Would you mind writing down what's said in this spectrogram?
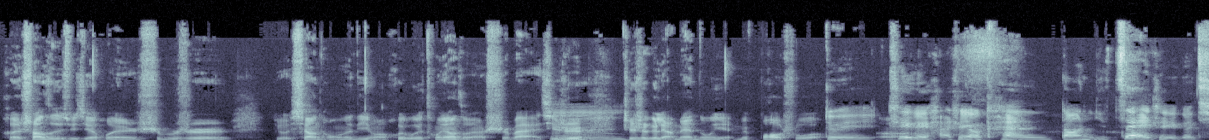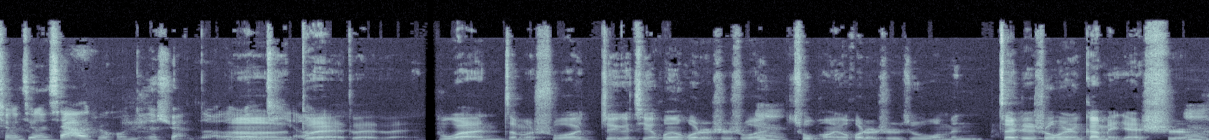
和上次去结婚是不是有相同的地方，会不会同样走向失败？其实嗯这是个两面东西，没不好说。对，啊这个还是要看当你在这个情境下的时候，你的选择的问呃题了。，对对对，不管怎么说，这个结婚或者是说嗯处朋友，或者是就是我们在这个社会上干每件事，嗯，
